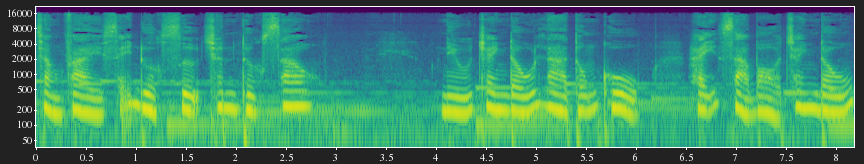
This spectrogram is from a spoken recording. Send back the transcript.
chẳng phải sẽ được sự chân thực sao? Nếu tranh đấu là thống khổ, hãy xả bỏ tranh đấu,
